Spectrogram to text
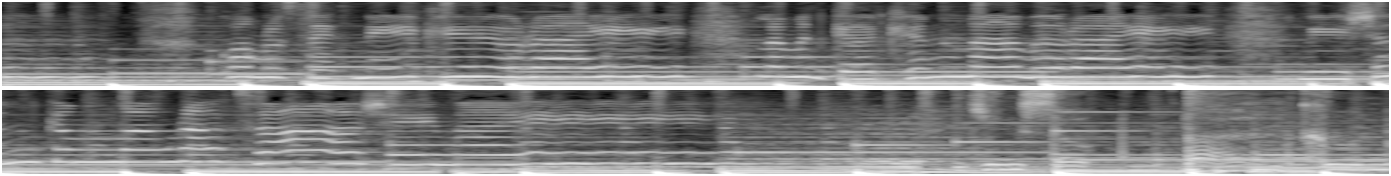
น ความรู้สึกนี้คืออะไร และมันเกิดขึ้นมาเมื่อไร นี่ฉันกำลังรักเธอใช่ไหม ยิ่งสบตาคู่นั้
